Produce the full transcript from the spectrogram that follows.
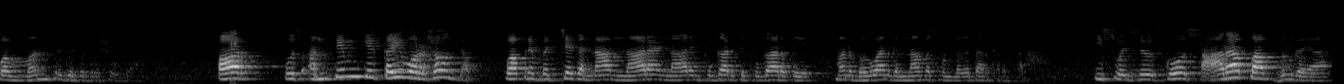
वह मंत्र के सदृश हो गया। और उस अंतिम के कई वर्षों तक वो अपने बच्चे का नाम नारायण नारायण पुकारते पुकारते, मन भगवान का नाम स्मरण लगातार करता रहा। इस वजह से उसको सारा पाप धुल गया।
